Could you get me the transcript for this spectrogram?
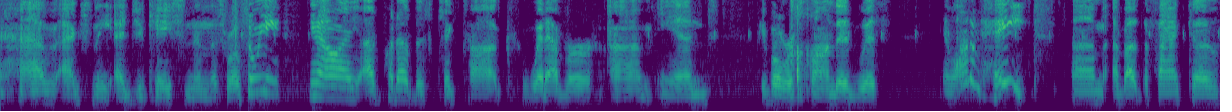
have actually education in this world. So we, you know, I, I put out this TikTok, whatever, um, and people responded with a lot of hate um, about the fact of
